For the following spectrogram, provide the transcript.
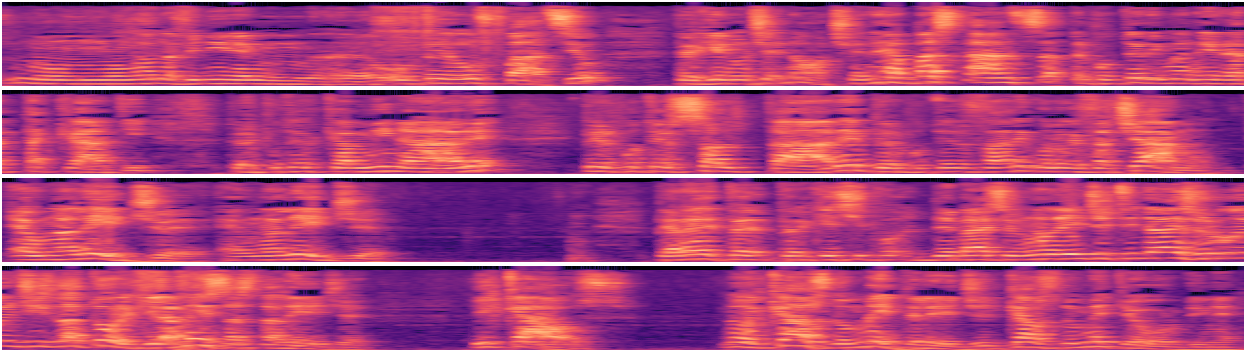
non, non, vanno a finire eh, oltre lo spazio perché non c'è, no, ce n'è abbastanza per poter rimanere attaccati, per poter camminare, per poter saltare, per poter fare quello che facciamo. È una legge, è una legge. Per, per, perché ci debba essere una legge, ci deve essere un legislatore. Chi l'ha messa sta legge? Il caos. No, il caos non mette legge, il caos non mette ordine,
